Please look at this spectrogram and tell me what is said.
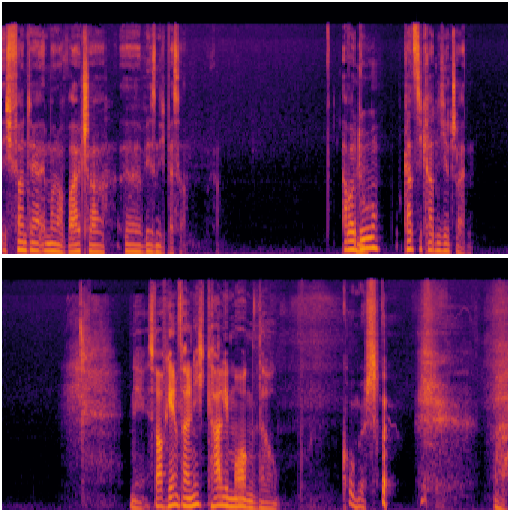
ich fand ja immer noch Vulture äh, wesentlich besser. Aber du kannst dich gerade nicht entscheiden. Nee, es war auf jeden Fall nicht Carly Morgan, though. Komisch. Ah.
